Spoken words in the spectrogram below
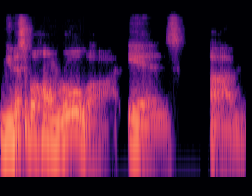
Municipal home rule law is um,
